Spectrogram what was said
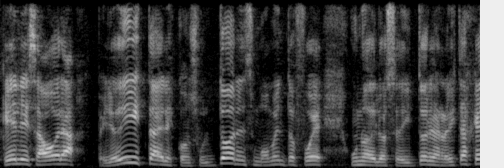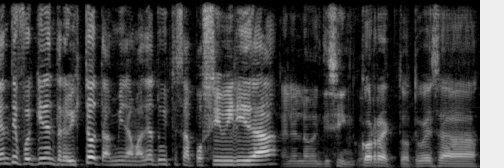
Que él es ahora periodista, él es consultor, en su momento fue uno de los editores de la revista Gente y fue quien entrevistó también a Mandela. Tuviste esa posibilidad. En el 95. Correcto, tuve esa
